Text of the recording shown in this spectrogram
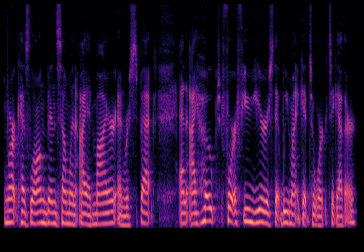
Mark has long been someone I admire and respect, and I hoped for a few years that we might get to work together.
